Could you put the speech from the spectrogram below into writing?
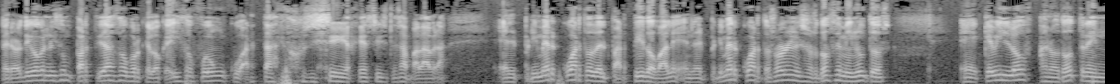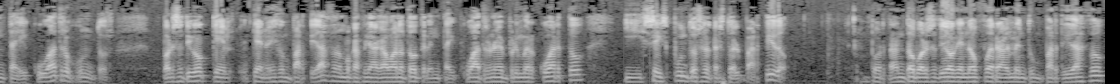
Pero digo que no hizo un partidazo porque lo que hizo fue un cuartazo, si es que existe esa palabra. El primer cuarto del partido, ¿vale? En el primer cuarto, solo en esos 12 minutos, eh, Kevin Love anotó 34 puntos. Por eso digo que, que, no hizo un partidazo, ¿no? porque al final acabó anotó 34 en el primer cuarto y 6 puntos el resto del partido. Por tanto, por eso digo que no fue realmente un partidazo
